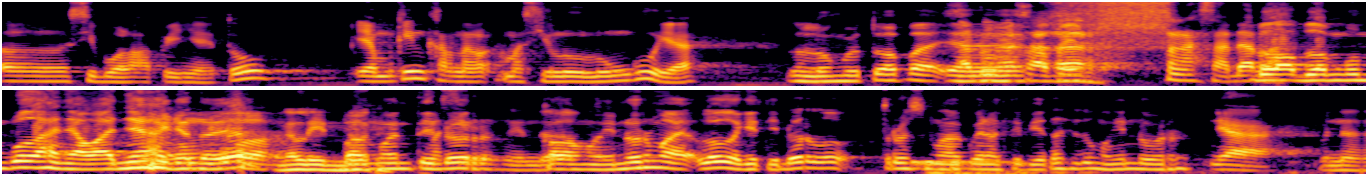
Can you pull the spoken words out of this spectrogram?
Eh si bola apinya itu ya mungkin karena masih lulunggu ya lelunggu tuh apa ya? setengah sadar setengah sadar lah. belum belum ngumpul lah nyawanya gitu ya. Ngelindur. Bangun tidur. Kalau ngelindur mah lu lagi tidur lu terus ngelakuin aktivitas itu ngelindur. ya bener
